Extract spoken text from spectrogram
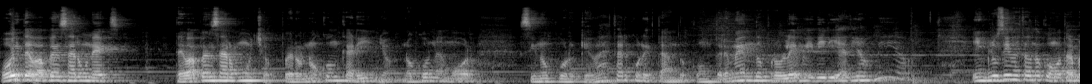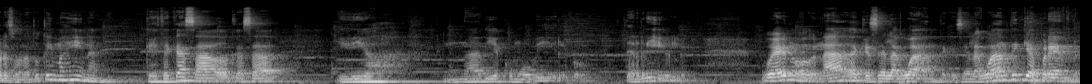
hoy te va a pensar un ex, te va a pensar mucho, pero no con cariño, no con amor, sino porque va a estar conectando con tremendo problema y diría, Dios mío, inclusive estando con otra persona, ¿tú te imaginas que esté casado, casada? Y diga, nadie como Virgo, terrible. Bueno, nada, que se la aguante, que se la aguante y que aprenda,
